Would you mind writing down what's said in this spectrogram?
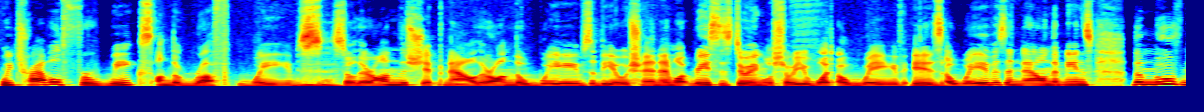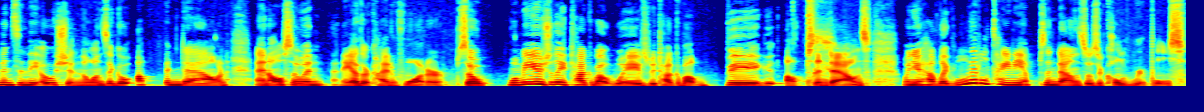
We traveled for weeks on the rough waves. Mm-hmm. So they're on the ship now, they're on the waves of the ocean. And what Reese is doing will show you what a wave mm-hmm. is. A wave is a noun that means the movements in the ocean, the ones that go up and down, and also in any other kind of water. So when we usually talk about waves, we talk about big ups and downs. When you have like little tiny ups and downs, those are called ripples.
